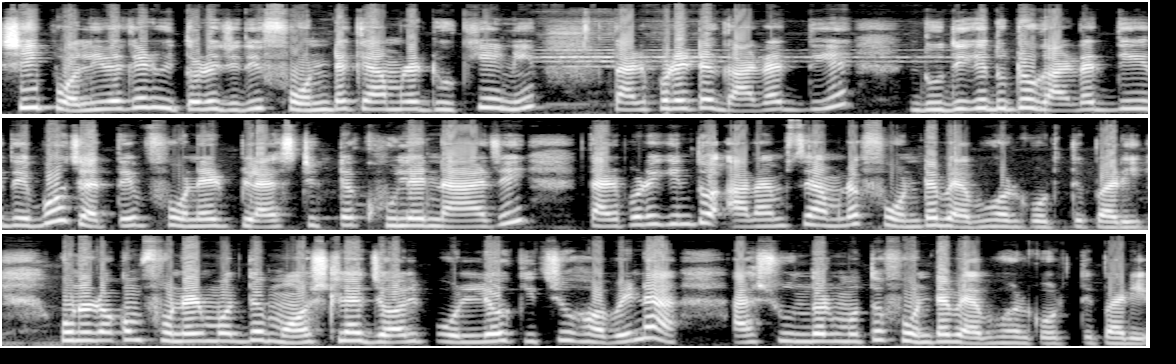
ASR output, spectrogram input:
সেই পলিব্যাগের ভিতরে যদি ফোনটাকে আমরা ঢুকিয়ে নিই, তারপরে এটা গার্ডার দিয়ে, দুদিকে দুটো গার্ডার দিয়ে দেবো যাতে ফোনের প্লাস্টিকটা খুলে না যায়। তারপরে কিন্তু আরামসে আমরা ফোনটা ব্যবহার করতে পারি। কোনো রকম ফোনের মধ্যে মশলা, জল পড়লেও কিছু হবে না। আর সুন্দর মতো ফোনটা ব্যবহার করতে পারি।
